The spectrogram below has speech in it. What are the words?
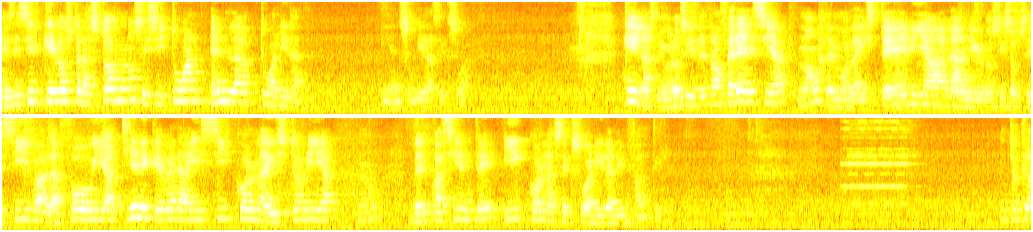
Es decir, que los trastornos se sitúan en la actualidad y en su vida sexual. Que las neurosis de transferencia, ¿no? tenemos la histeria, la neurosis obsesiva, la fobia, tiene que ver ahí sí con la historia ¿no? Del paciente y con la sexualidad infantil. Entonces,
